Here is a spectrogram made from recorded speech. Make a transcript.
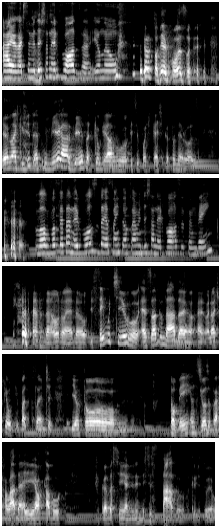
Ai, agora você me deixa nervosa. Eu não. Eu tô nervoso. Eu não acredito. É a primeira vez que eu gravo esse podcast que eu tô nervoso. Você tá nervoso? Daí a sua intenção é me deixar nervosa também? Não, não é, não. E sem motivo. É só do nada. Eu acho que eu ri bastante e eu tô. tô bem ansioso para falar, daí eu acabo ficando assim nesse estado, acredito eu.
